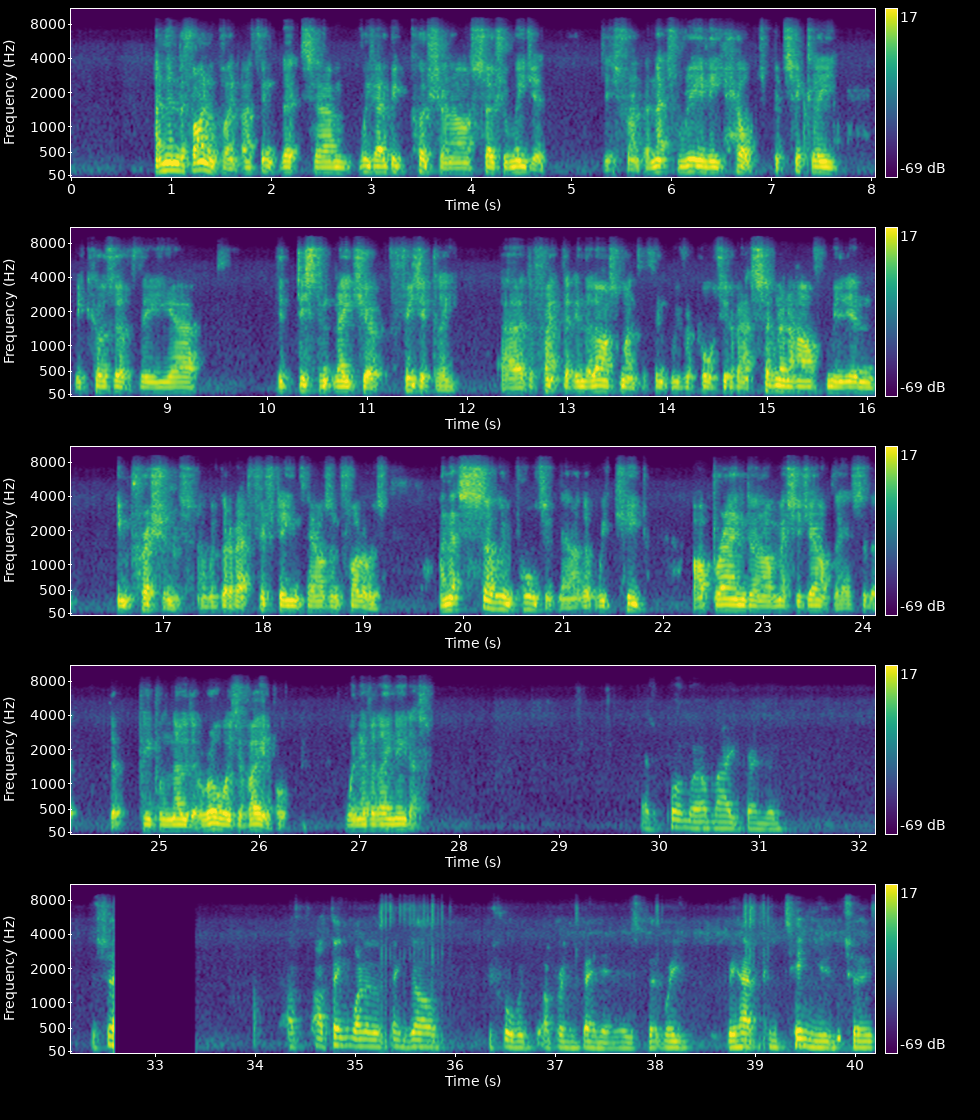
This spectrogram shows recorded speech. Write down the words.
And then the final point, I think that um, we've had a big push on our social media this front, and that's really helped, particularly because of the uh, the distant nature physically. Uh, the fact that in the last month, I think we've reported about seven and a half million impressions and we've got about 15,000 followers. And that's so important now that we keep our brand and our message out there so that, that people know that we're always available whenever they need us. That's a point well made, Brendan. I, I think one of the things I'll, before we, I bring Ben in, is that we we have continued to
